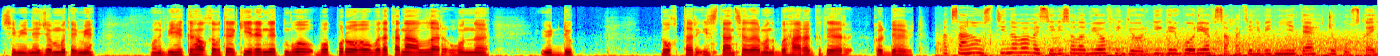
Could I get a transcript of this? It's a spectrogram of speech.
семейне жомут эме. Оны бихи халкыбыта киренгет бу боппуро бада каналлар, оны үрдүк доктор инстанциялар маны бухара кытыр көрдөбүт. Оксана Устинова, Василий Соловьев, Георгий Григорьев, Саха телевидениете, Джокускай.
